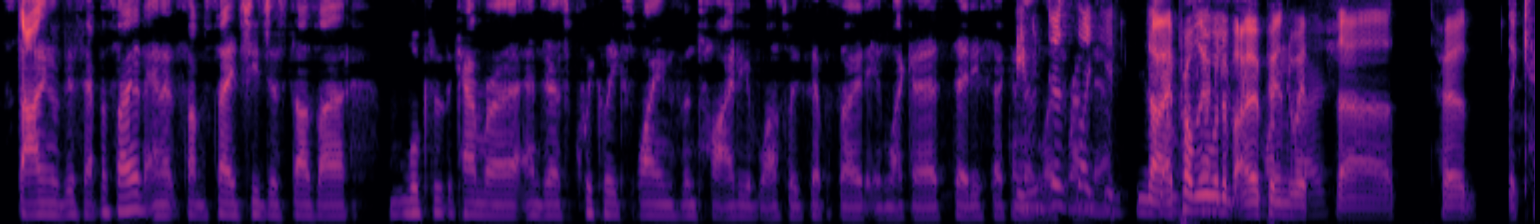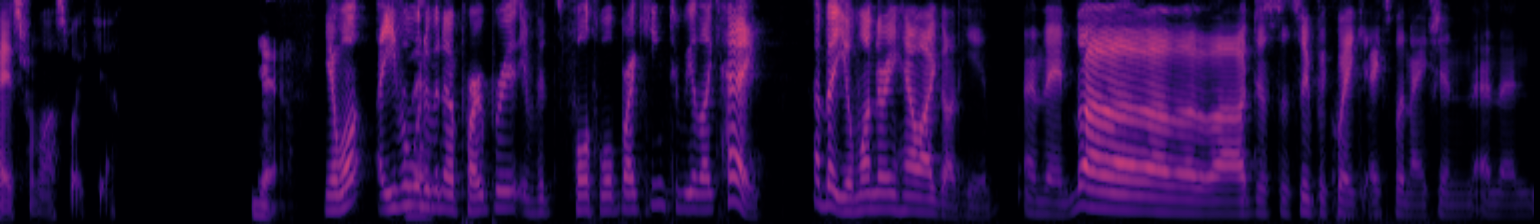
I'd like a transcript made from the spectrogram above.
starting with this episode, and at some stage she just does a looks at the camera and just quickly explains the entirety of last week's episode in like a thirty second Even just like No, it probably would have in, like, opened with montage. uh her the case from last week, yeah. Yeah. You know what? Even And would have been appropriate if it's fourth wall breaking to be like, hey, I bet you're wondering how I got here. And then blah, blah, blah, blah, blah, just a super quick explanation and then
